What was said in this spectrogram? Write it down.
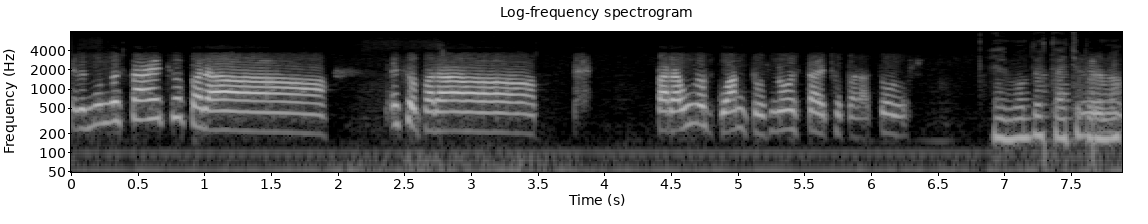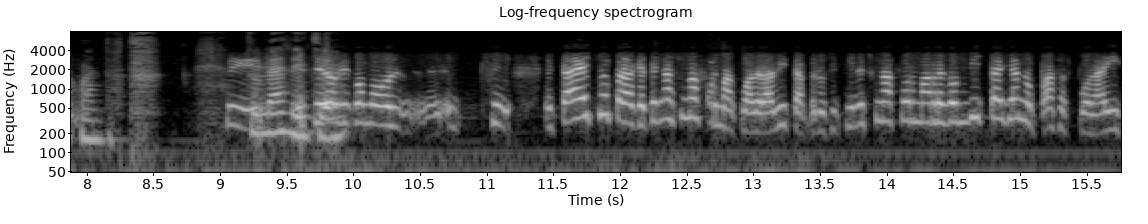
el mundo está hecho para eso, para para unos cuantos, no está hecho para todos. El mundo está hecho para unos cuantos. Sí, Tú lo has dicho. Que como, sí, está hecho para que tengas una forma cuadradita, pero si tienes una forma redondita ya no pasas por ahí.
